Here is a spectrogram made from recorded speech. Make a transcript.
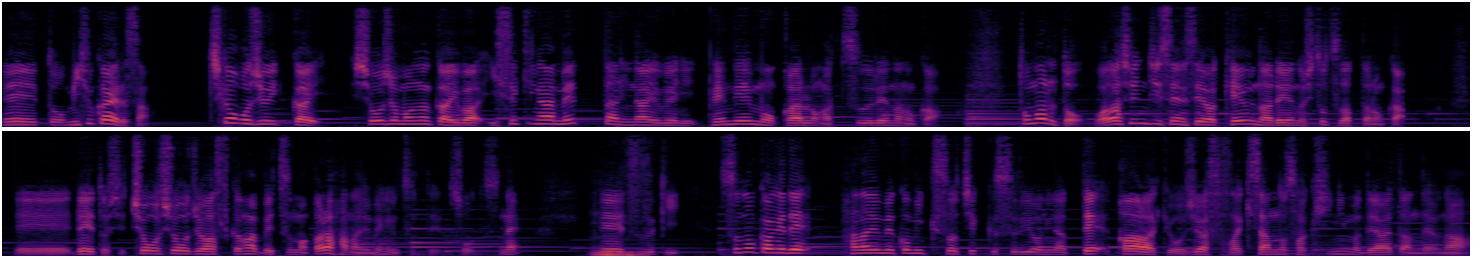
えっ、ー、と、ミフカエルさん。地下51階、少女漫画界は遺跡が滅多にない上にペンネームを変えるのが通例なのか。となると、和田真二先生は稀有な例の一つだったのか。えー、例として超少女アスカが別間から花嫁に移っている。そうですね。で、続き。そのおかげで、花嫁コミックスをチェックするようになって、河原教授や佐々木さんの作品にも出会えたんだよな。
